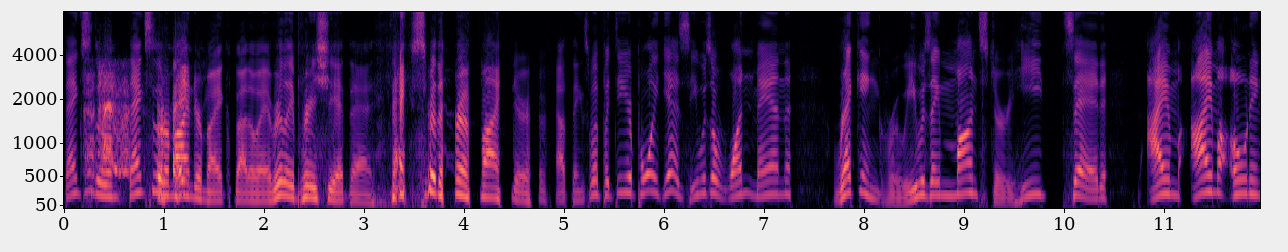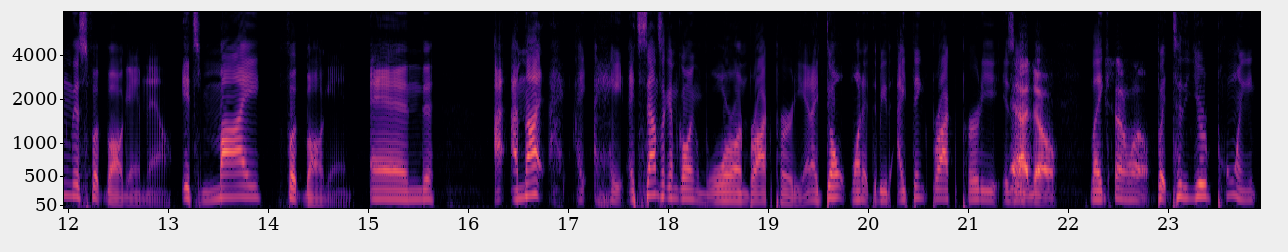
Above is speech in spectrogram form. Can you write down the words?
Thanks for the thanks for the Right? reminder, Mike. By the way, I really appreciate that. Thanks for the reminder of how things went. But to your point, yes, he was a one man wrecking crew. He was a monster. He said, "I'm I'm owning this football game now. It's my football game." And I, I'm not. I, I hate. It sounds like I'm going war on Brock Purdy, and I don't want it to be. I think Brock Purdy is. Yeah, a, no. Like, He's done well. but to your point,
